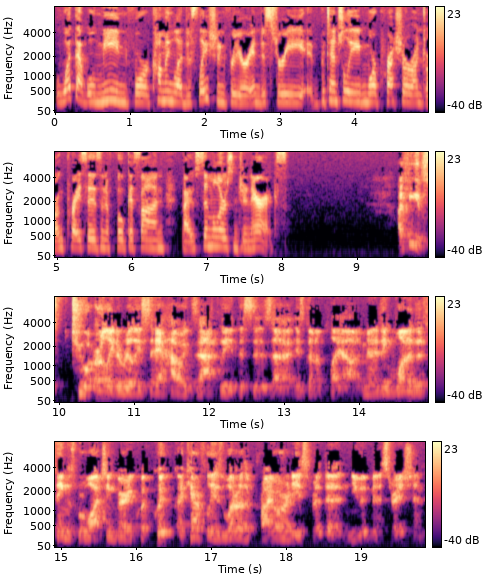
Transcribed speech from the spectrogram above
What that will mean for coming legislation for your industry, potentially more pressure on drug prices and a focus on biosimilars and generics? I think it's too early to really say how exactly this is uh, is going to play out. I mean, I think one of the things we're watching very quick, quick, uh, carefully is what are the priorities for the new administration.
